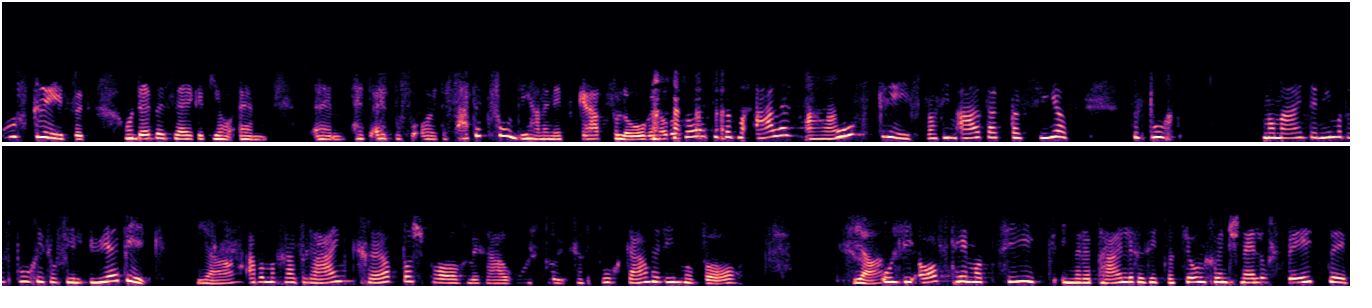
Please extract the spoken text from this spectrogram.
aufgreifen und eben sagen, ja, ähm, ähm, hat jemand von euch den Faden gefunden? Ich habe ihn jetzt gerade verloren oder so. dass man alles aufgreift, was im Alltag passiert. Das braucht, man meint dann immer, das brauche ich so viel Übung. Ja. Aber man kann es rein körpersprachlich auch ausdrücken. Es braucht gar nicht immer Wort. Ja. Und wie oft haben wir Zeit in einer peinlichen Situation, können schnell aufs WC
